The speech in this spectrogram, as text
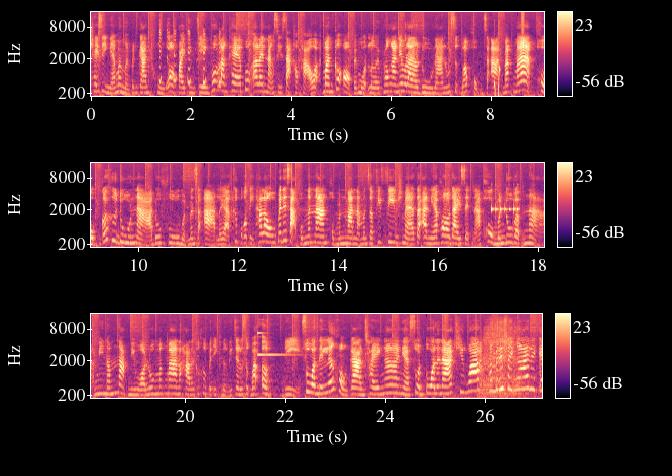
ใช้สิ่งนี้มันเหมือนเป็นการถูออกไปจริงๆ พวกรังแคพวกอะไรหนังศีรษะขาวๆอะมันก็ออกไปหมดเลย เพราะงั้นเนี่ยเวลาเราดูนะรู้สึกว่าผมสะอาดมากๆ ผมก็คือดูหนาดูฟูเหมือนมันสะอาดเลยอะคือปกติถ้าเราไม่ได้สระผมนานๆ ผมมันมันอะมันจะฟิบๆใช่ไหมแต่อันเนี้ยพอเราไดเสร็จนะ ผมมันดูแบบหนา มีน้ำหนัก มีวอลลุ่มมากๆนะคะ นั่นก็คือเป็นอีกหนึ่งที่เจรู้สึกว่าเออดี ส่วนในเรื่องของการใช้ง่ายเนี่ย ส่วนตัวเลยนะ คิดว่ามันไม่ได้ใช้ง่ายเลยแก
